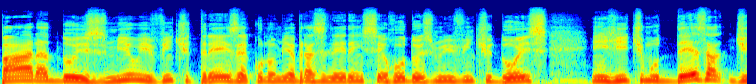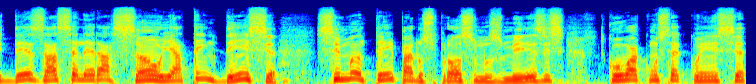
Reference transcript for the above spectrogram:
para 2023. A economia brasileira encerrou 2022 em ritmo de desaceleração e a tendência se mantém para os próximos meses, com a consequência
